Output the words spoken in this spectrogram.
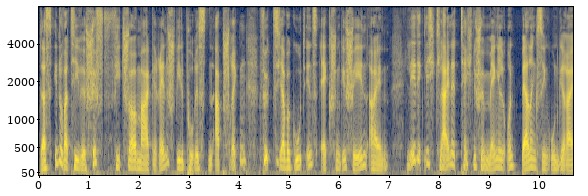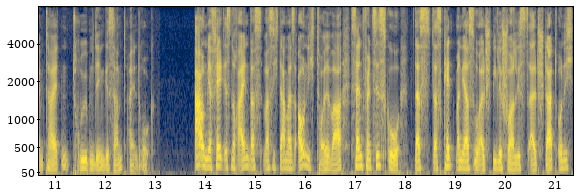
Das innovative Shift-Feature mag Rennspielpuristen abschrecken, fügt sich aber gut ins Action-Geschehen ein. Lediglich kleine technische Mängel und Balancing-Ungereimtheiten trüben den Gesamteindruck. Ah, und mir fällt jetzt noch ein, was, was ich damals auch nicht toll war. San Francisco, das, das kennt man ja so als Spielejournalist als Stadt. Und ich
